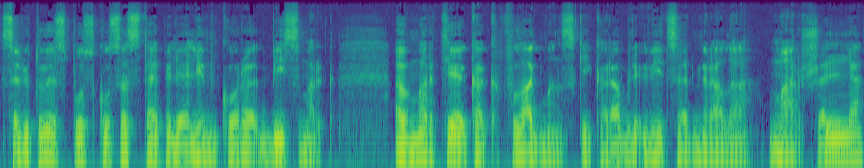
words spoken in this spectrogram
салютуя спуску со стапеля линкора «Бисмарк», а в марте, как флагманский корабль вице-адмирала Маршалля,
